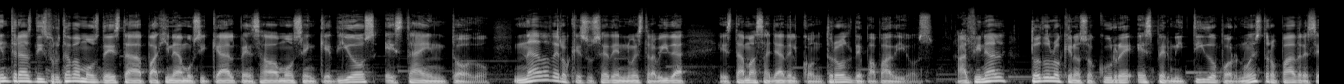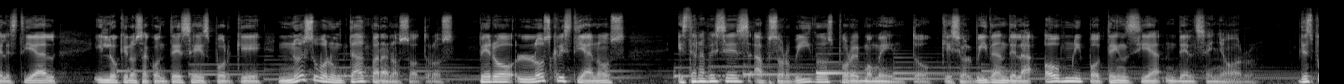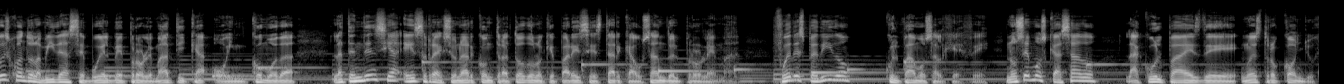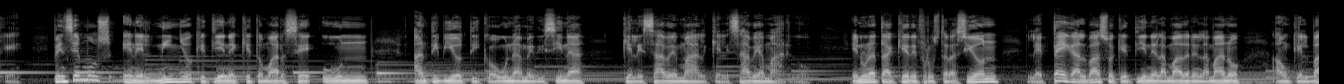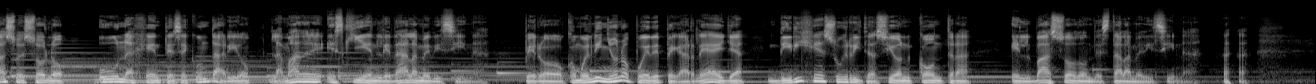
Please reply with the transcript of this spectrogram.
Mientras disfrutábamos de esta página musical pensábamos en que Dios está en todo. Nada de lo que sucede en nuestra vida está más allá del control de Papá Dios. Al final, todo lo que nos ocurre es permitido por nuestro Padre Celestial y lo que nos acontece es porque no es su voluntad para nosotros. Pero los cristianos están a veces absorbidos por el momento, que se olvidan de la omnipotencia del Señor. Después cuando la vida se vuelve problemática o incómoda, la tendencia es reaccionar contra todo lo que parece estar causando el problema. ¿Fue despedido? Culpamos al jefe. ¿Nos hemos casado? La culpa es de nuestro cónyuge. Pensemos en el niño que tiene que tomarse un antibiótico, una medicina que le sabe mal, que le sabe amargo. En un ataque de frustración, le pega al vaso que tiene la madre en la mano, aunque el vaso es solo un agente secundario, la madre es quien le da la medicina, pero como el niño no puede pegarle a ella, dirige su irritación contra el vaso donde está la medicina.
